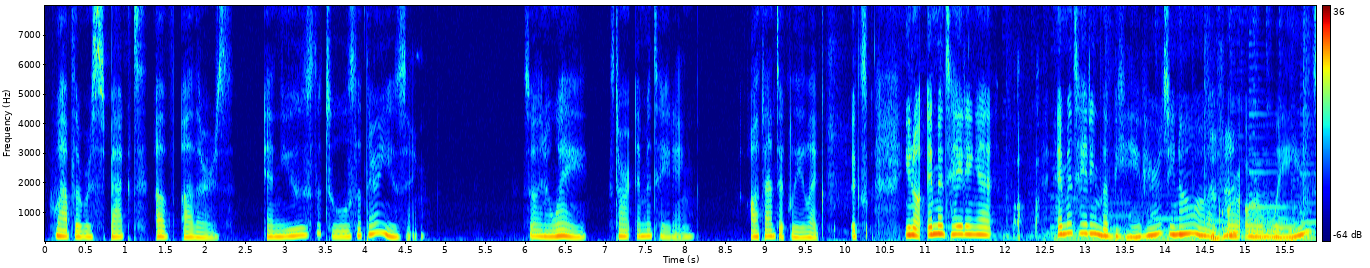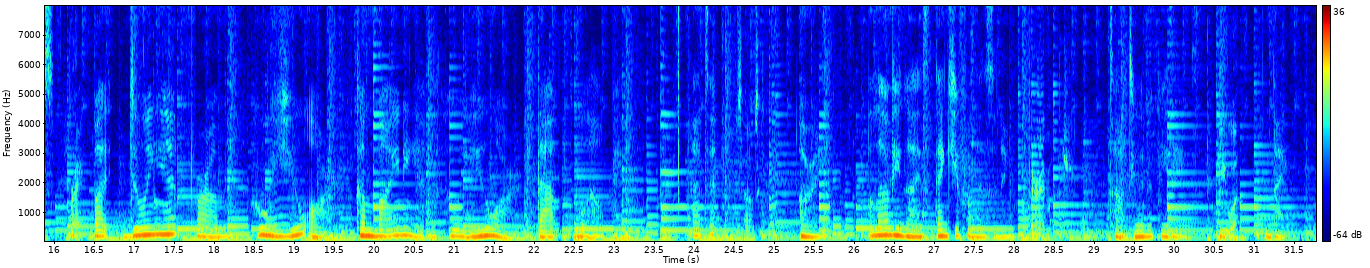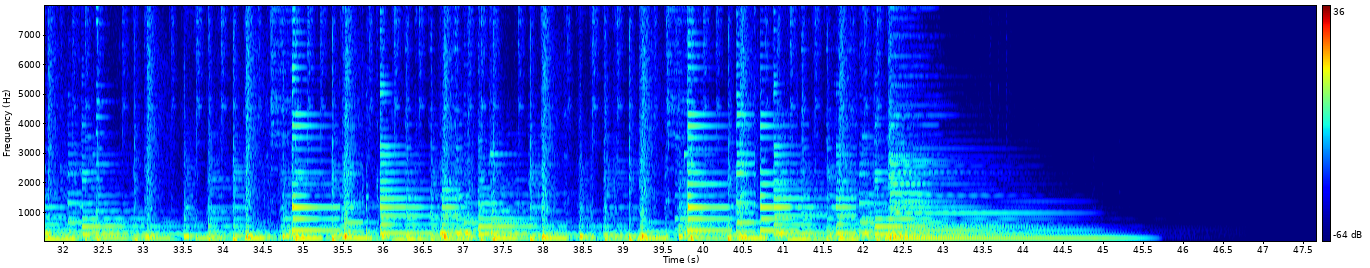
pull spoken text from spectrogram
who have the respect of others, and use the tools that they're using. So, in a way, start imitating authentically, like, you know, imitating it imitating the behaviors, you know, or like mm-hmm. or, or ways. Right. But doing it from who you are, combining it with who you are, that will help you. That's it. Sounds good. Love you guys. Thank you for listening. Very much. Talk to you in a few days. Be well. Bye.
